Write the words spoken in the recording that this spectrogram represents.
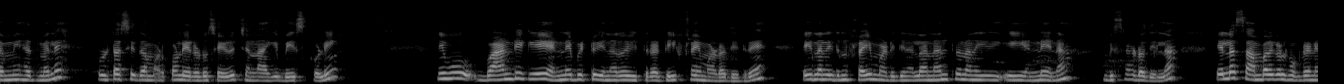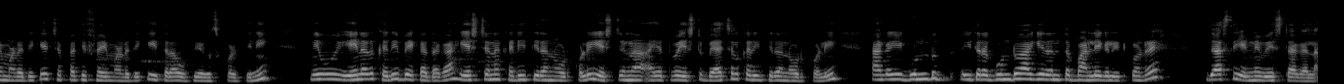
ಕಮ್ಮಿ ಆದಮೇಲೆ ಉಲ್ಟಾ ಸೀದಾ ಮಾಡ್ಕೊಂಡು ಎರಡು ಸೈಡು ಚೆನ್ನಾಗಿ ಬೇಯಿಸ್ಕೊಳ್ಳಿ. ನೀವು ಬಾಂಡಿಗೆ ಎಣ್ಣೆ ಬಿಟ್ಟು ಏನಾದರೂ ಈ ಥರ ಡೀಪ್ ಫ್ರೈ ಮಾಡೋದಿದ್ರೆ ಈಗ ನಾನು ಇದನ್ನು ಫ್ರೈ ಮಾಡಿದ್ದೀನಲ್ಲ, ನಂತರ ನಾನು ಈ ಎಣ್ಣೆನ ಬಿಸಾಡೋದಿಲ್ಲ. ಎಲ್ಲ ಸಾಂಬಾರುಗಳು ಒಗ್ಗರಣೆ ಮಾಡೋದಕ್ಕೆ, ಚಪಾತಿ ಫ್ರೈ ಮಾಡೋದಕ್ಕೆ ಈ ಥರ ಉಪಯೋಗಿಸ್ಕೊಳ್ತೀನಿ. ನೀವು ಏನಾದ್ರು ಕರಿಬೇಕಾದಾಗ ಎಷ್ಟು ಜನ ಕರಿತೀರ ನೋಡ್ಕೊಳ್ಳಿ, ಎಷ್ಟು ಜನ ಅಥವಾ ಎಷ್ಟು ಬ್ಯಾಚಲ್ಲಿ ಕರಿತೀರ ನೋಡ್ಕೊಳ್ಳಿ. ಹಾಗಾಗಿ ಗುಂಡು, ಈ ಥರ ಗುಂಡು ಆಗಿರೋಂಥ ಬಾಣಲೆಗಳು ಇಟ್ಕೊಂಡ್ರೆ ಜಾಸ್ತಿ ಎಣ್ಣೆ ವೇಸ್ಟ್ ಆಗೋಲ್ಲ.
